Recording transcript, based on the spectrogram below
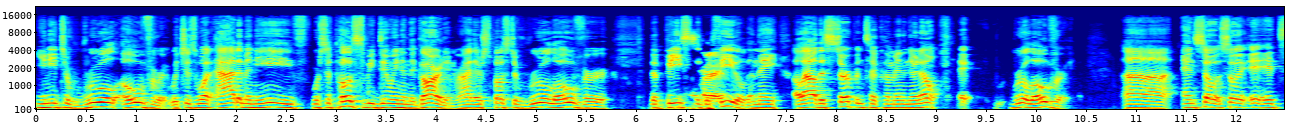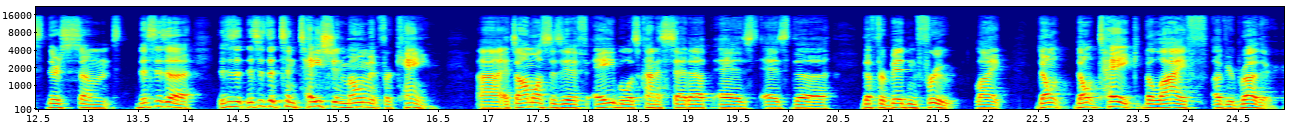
you need to rule over it which is what adam and eve were supposed to be doing in the garden right? They're supposed to rule over the beasts of the field and they allow this serpent to come in and they don't eh, rule over it. Uh, and so so it, it's there's some this is a this is a, this is a temptation moment for cain uh, it's almost as if abel is kind of set up as as the the forbidden fruit like don't don't take the life of your brother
